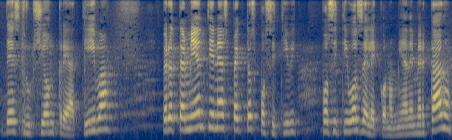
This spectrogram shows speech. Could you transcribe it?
destrucción creativa, pero también tiene aspectos positivos de la economía de mercado.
